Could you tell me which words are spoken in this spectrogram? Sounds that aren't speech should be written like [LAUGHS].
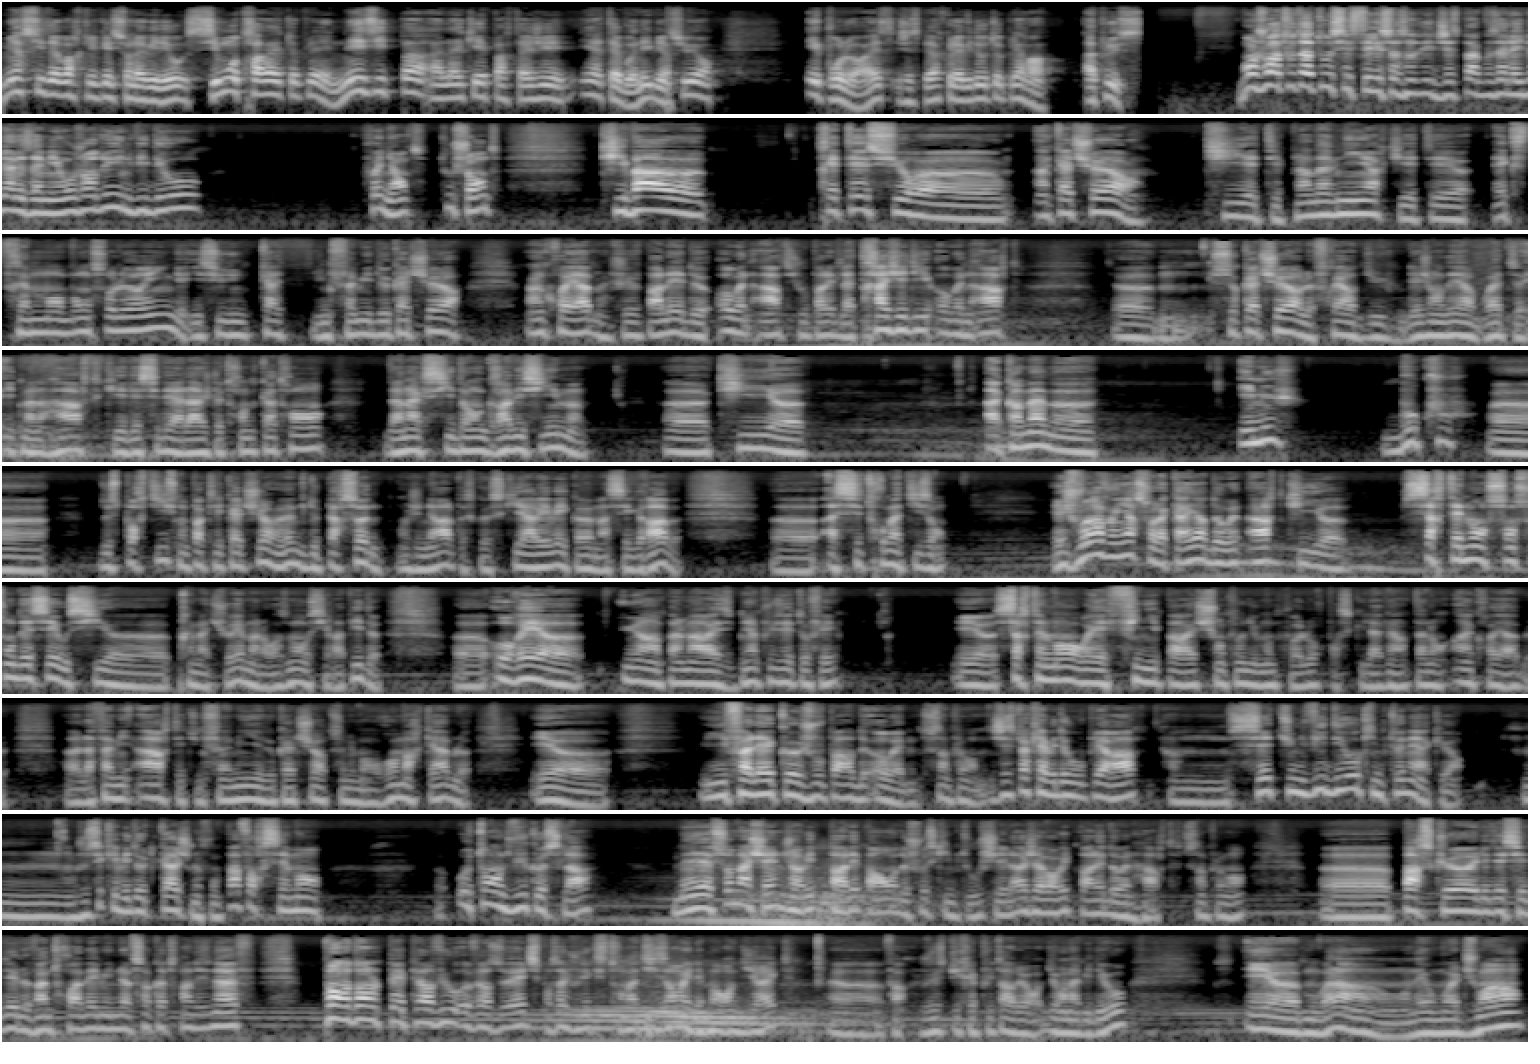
Merci d'avoir cliqué sur la vidéo. Si mon travail te plaît, n'hésite pas à liker, partager et à t'abonner bien sûr. Et pour le reste, j'espère que la vidéo te plaira. A plus Bonjour à toutes et à tous, c'est Stélé68, j'espère que vous allez bien les amis. Aujourd'hui une vidéo poignante, touchante, qui va euh, traiter sur euh, un catcheur qui était plein d'avenir, qui était euh, extrêmement bon sur le ring, issu d'une famille de catcheurs incroyable. Je vais vous parler de Owen Hart, je vais vous parler de la tragédie Owen Hart. Euh, ce catcheur, le frère du légendaire Bret Hitman Hart, qui est décédé à l'âge de 34 ans d'un accident gravissime euh, qui euh, a quand même ému beaucoup de sportifs, non pas que les catcheurs, mais même de personnes en général, parce que ce qui est arrivé est quand même assez grave, assez traumatisant. Et je voudrais revenir sur la carrière d'Owen Hart qui certainement sans son décès aussi euh, prématuré, malheureusement aussi rapide, euh, aurait euh, eu un palmarès bien plus étoffé et certainement aurait fini par être champion du monde poids lourd parce qu'il avait un talent incroyable. la famille Hart est une famille de catcheurs absolument remarquable et il fallait que je vous parle de Owen, tout simplement. J'espère que la vidéo vous plaira. Hum, c'est une vidéo qui me tenait à cœur. Hum, je sais que les vidéos de catch ne font pas forcément autant de vues que cela. Mais sur ma chaîne, j'ai envie de parler par exemple de choses qui me touchent. Et là, j'avais envie de parler d'Owen Hart, tout simplement. Euh, parce qu'il est décédé le 23 mai 1999 pendant le pay-per-view Over the Edge. C'est pour ça que je vous dis que c'est traumatisant. Il est mort en direct. Euh, enfin, je vous expliquerai plus tard durant, la vidéo. Et euh, bon, voilà, on est au mois de juin.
